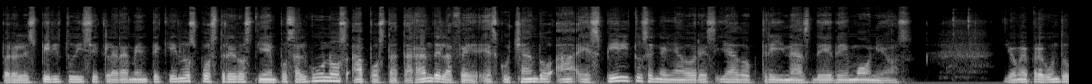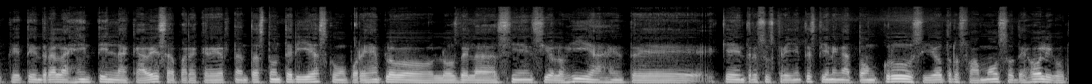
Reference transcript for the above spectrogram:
Pero el Espíritu dice claramente que en los postreros tiempos algunos apostatarán de la fe, escuchando a espíritus engañadores y a doctrinas de demonios. Yo me pregunto qué tendrá la gente en la cabeza para creer tantas tonterías como por ejemplo los de la cienciología, entre, que entre sus creyentes tienen a Tom Cruise y otros famosos de Hollywood.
